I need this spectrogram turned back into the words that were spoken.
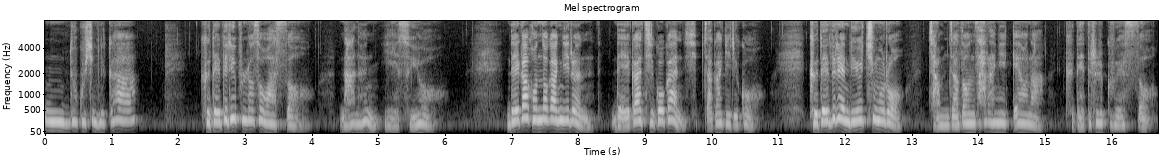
음, 누구십니까? 그대들이 불러서 왔어. 나는 예수요. 내가 건너간 길은 내가 지고 간 십자가 길이고 그대들의 뉘우침으로 잠자던 사랑이 깨어나 그대들을 구했어.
